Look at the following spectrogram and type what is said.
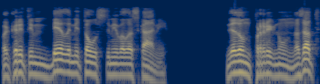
покрытым белыми толстыми волосками. Ведун прыгнул назад,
